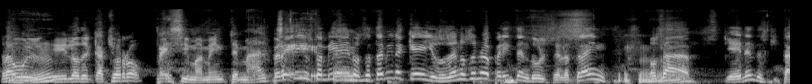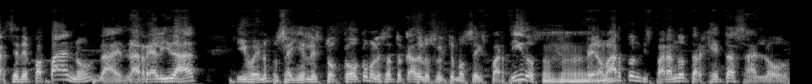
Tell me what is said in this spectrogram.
Raúl, y lo del cachorro, pésimamente mal, pero Sí, aquellos también, o sea, también aquellos, o sea, no son una perita en dulce, la traen, o sea, quieren desquitarse de papá, ¿no? La, es la realidad. Y bueno, pues ayer les tocó como les ha tocado en los últimos seis partidos. Pero Barton disparando tarjetas a lo.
